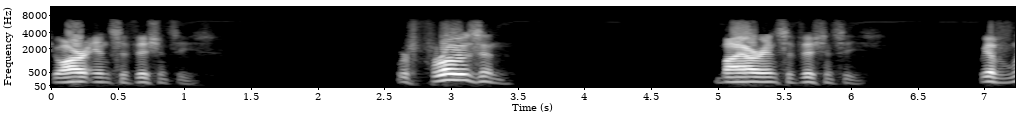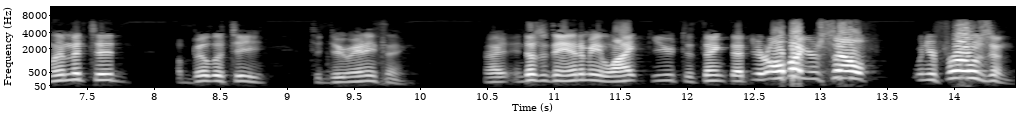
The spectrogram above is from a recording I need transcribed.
to our insufficiencies. We're frozen by our insufficiencies. We have limited ability to do anything. Right? And doesn't the enemy like you to think that you're all by yourself when you're frozen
